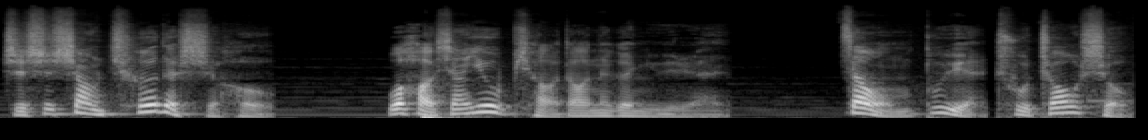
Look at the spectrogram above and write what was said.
只是上车的时候，我好像又瞟到那个女人，在我们不远处招手，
